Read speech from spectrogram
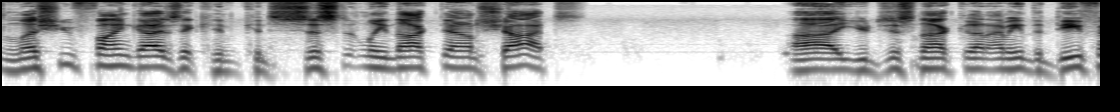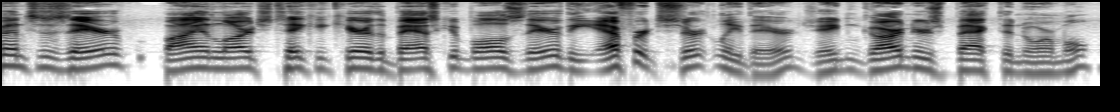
unless you find guys that can consistently knock down shots, uh, you're just not going to. I mean, the defense is there. By and large, taking care of the basketball is there. The effort's certainly there. Jayden Gardner's back to normal.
